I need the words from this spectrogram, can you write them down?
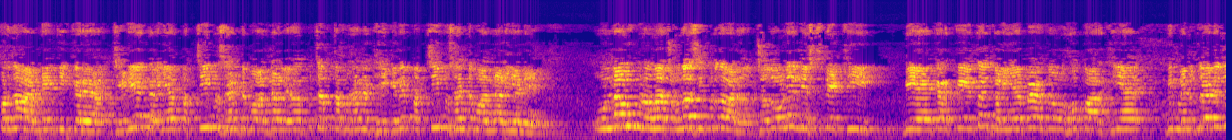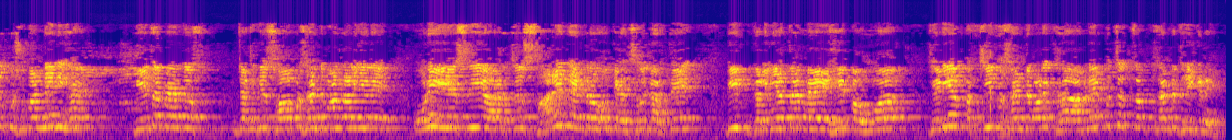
ਪ੍ਰਧਾਨ ਨੇ ਕੀ ਕਰਿਆ? ਜਿਹੜੀਆਂ ਗਲੀਆਂ 25% ਬਣਨ ਵਾਲੀਆਂ 75% ਠੀਕ ਨੇ 25% ਬਣਨ ਵਾਲੀਆਂ ਨੇ। ਉਹਨਾਂ ਨੂੰ ਬਣਾਉਣਾ ਚਾਹੁੰਦਾ ਸੀ ਪ੍ਰਧਾਨ। ਜਦੋਂ ਉਹਨੇ ਲਿਸਟ ਦੇਖੀ ਵੀ ਐ ਕਰਕੇ ਇਹ ਤਾਂ ਗਲੀਆਂ ਭੈਣ ਤੋਂ ਉਹ ਪਾਰਕੀਆਂ ਵੀ ਮੈਨੂੰ ਤਾਂ ਇਹਦੇ 'ਚ ਕੁਝ ਬਣਨਾ ਹੀ ਨਹੀਂ ਹੈ। ਵੀ ਇਹ ਤਾਂ ਭੈਣ ਤੋਂ ਜਾਣੀ ਕਿ 100% ਬਣਨ ਵਾਲੀਆਂ ਨੇ। ਉਹਨੇ ਇਸ ਦੀ ਆੜ 'ਚ ਸਾਰੇ ਟੈਂਡਰ ਉਹ ਕੈਨਸਲ ਕਰਤੇ ਵੀ ਗਲੀਆਂ ਤਾਂ ਮੈਂ ਇਹ ਪਾਉਂਗਾ ਜਿਹੜੀਆਂ 25% ਵਾਲੇ ਖਰਾਬ ਨੇ 75% ਠੀਕ ਨੇ।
